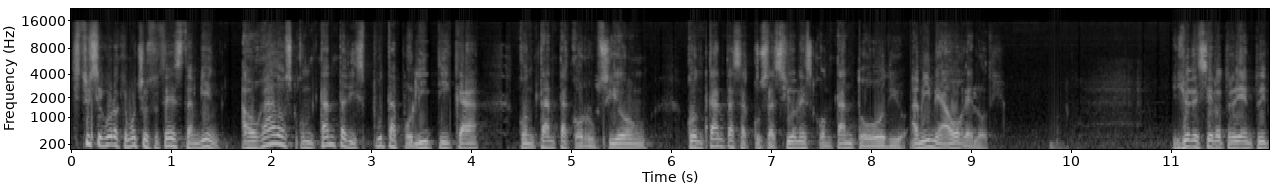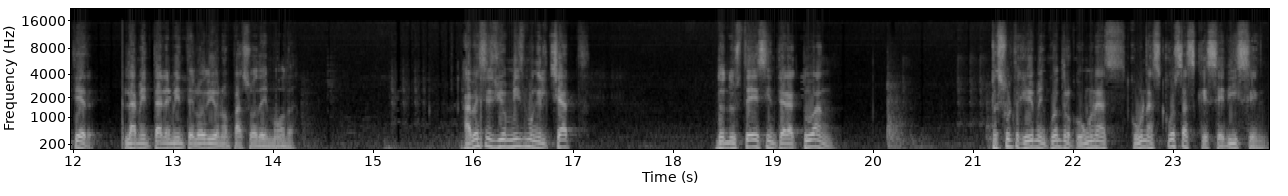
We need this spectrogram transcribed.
Estoy seguro que muchos de ustedes también, ahogados con tanta disputa política, con tanta corrupción, con tantas acusaciones, con tanto odio. A mí me ahoga el odio. Y yo decía el otro día en Twitter, lamentablemente el odio no pasó de moda. A veces yo mismo en el chat, donde ustedes interactúan, resulta que yo me encuentro con unas, con unas cosas que se dicen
